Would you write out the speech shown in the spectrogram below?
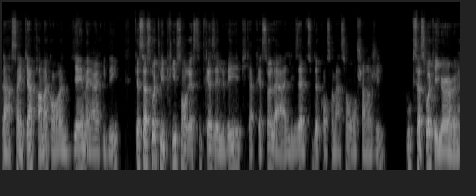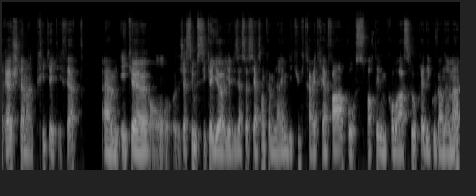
dans cinq ans, probablement qu'on aura une bien meilleure idée que ce soit que les prix sont restés très élevés, puis qu'après ça, les habitudes de consommation ont changé, ou que ce soit qu'il y a un rajustement de prix qui a été fait, euh, et que je sais aussi qu'il y, a des associations comme la MBQ qui travaillent très fort pour supporter les microbrasseries auprès des gouvernements,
